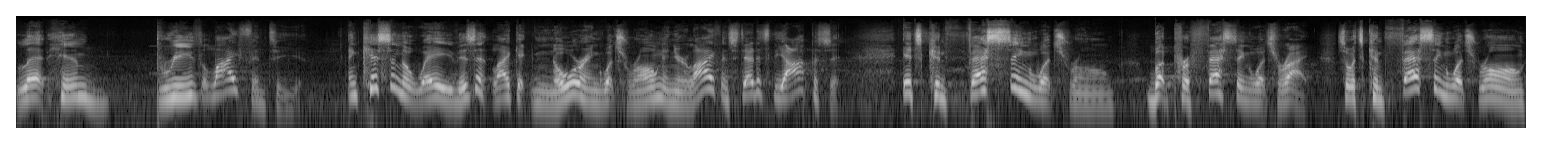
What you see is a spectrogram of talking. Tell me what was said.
let Him breathe life into you. And kissing the wave isn't like ignoring what's wrong in your life. Instead, it's the opposite. It's confessing what's wrong, but professing what's right. So it's confessing what's wrong,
